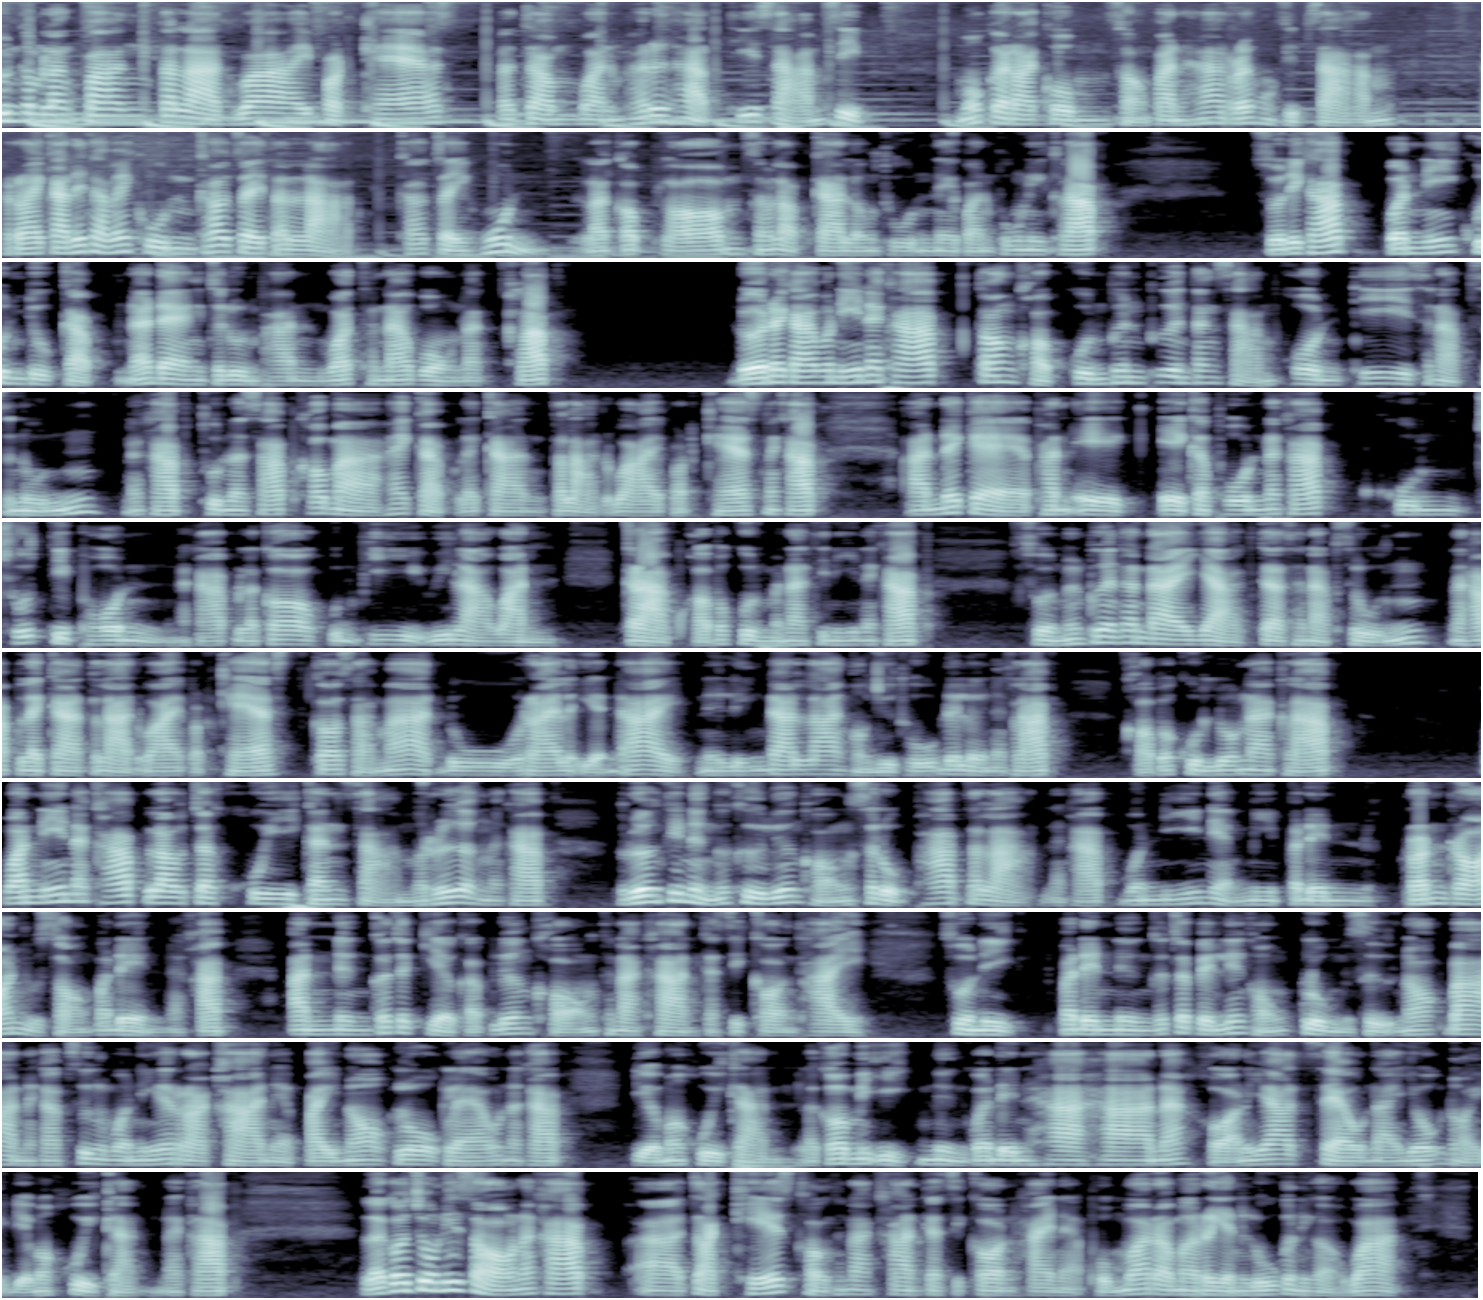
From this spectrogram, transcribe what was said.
คุณกำลังฟังตลาดวายพอดแคสต์ประจำวันพฤหัสที่ 30 มกราคม 2563 รายการที่ทำให้คุณเข้าใจตลาด เข้าใจหุ้น แล้วก็พร้อมสำหรับการลงทุนในวันพรุ่งนี้ครับ สวัสดีครับ วันนี้คุณอยู่กับน้าแดงจรุนพันธ์วัฒนาวงศ์นะครับ โดยรายการวันนี้นะครับ ต้องขอบคุณเพื่อนๆทั้ง 3 คนที่สนับสนุนนะครับ ทุนทรัพย์เข้ามาให้กับรายการตลาดวายพอดแคสต์นะครับอันได้แก่พันเอกเอกพลนะครับ คุณชุติพลนะครับแล้วก็คุณพี่วิลาวันกราบขอบพระคุณมาณที่นี้นะครับ ส่วนเพื่อนๆท่านใดอยากจะสนับสนุนนะครับรายการตลาดวายพอดแคสต์ก็สามารถดูรายละเอียดได้ในลิงก์ด้านล่างของ YouTube ได้เลยนะครับ ขอบพระคุณล่วงหน้าครับ วันนี้นะครับเราจะคุยกัน 3 เรื่องนะครับเรื่องที่ 1 ก็คือเรื่องของสรุปภาพตลาดนะครับ วันนี้เนี่ยมีประเด็นร้อนๆอยู่ 2 ประเด็นนะครับ อันหนึงก็จะเกี่ยวกับเรื่องของธนาคารกสิกรไทย ส่วนอีก ประเด็นหนึ่งก็จะเป็นเรื่องของกลุ่มสื่อนอกบ้านนะครับ ซึ่งวันนี้ราคาเนี่ยไปนอกโลกแล้วนะครับ เดี๋ยวมาคุยกัน แล้วก็มีอีกหนึ่งประเด็นฮาฮานะ ขออนุญาตแซวนายกหน่อยเดี๋ยวมาคุยกันนะครับ แล้วก็ช่วงที่2นะครับาจากเคสของธนาคารกสิกรไทยเนี่ยผมว่าเรามาเรียนรู้กันดีกว่าว่า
